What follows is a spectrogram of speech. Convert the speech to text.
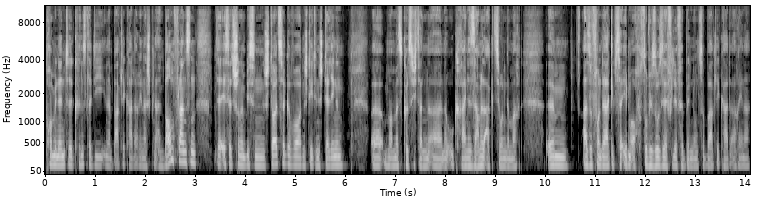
prominente Künstler, die in der Barclaycard Arena spielen, einen Baum pflanzen. Der ist jetzt schon ein bisschen stolzer geworden, steht in Stellingen. Äh, haben jetzt kürzlich dann äh, eine Ukraine-Sammelaktion gemacht. Ähm, also von daher gibt's da eben auch sowieso sehr viele Verbindungen zur Barclaycard Arena.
